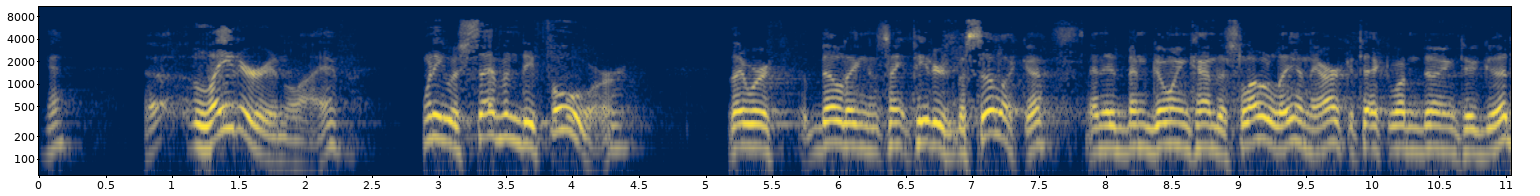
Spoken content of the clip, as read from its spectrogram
Okay? Uh, later in life, when he was 74, they were building St. Peter's Basilica, and it had been going kind of slowly, and the architect wasn't doing too good.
